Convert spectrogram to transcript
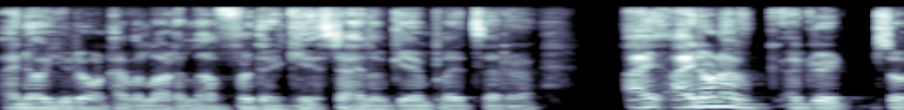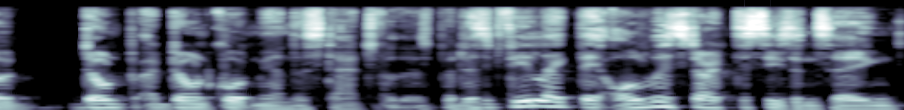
I know you don't have a lot of love for their style of gameplay, etc. I, I don't have a great so don't don't quote me on the stats for this, but does it feel like they always start the season saying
